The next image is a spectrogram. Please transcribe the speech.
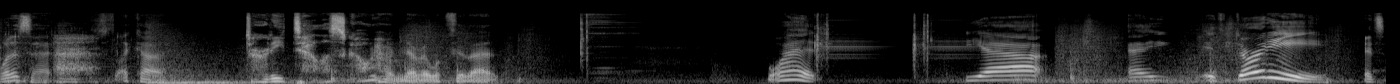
What is that? It's like a. Dirty telescope? I would never look through that. What? Yeah. Hey, it's dirty. It's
